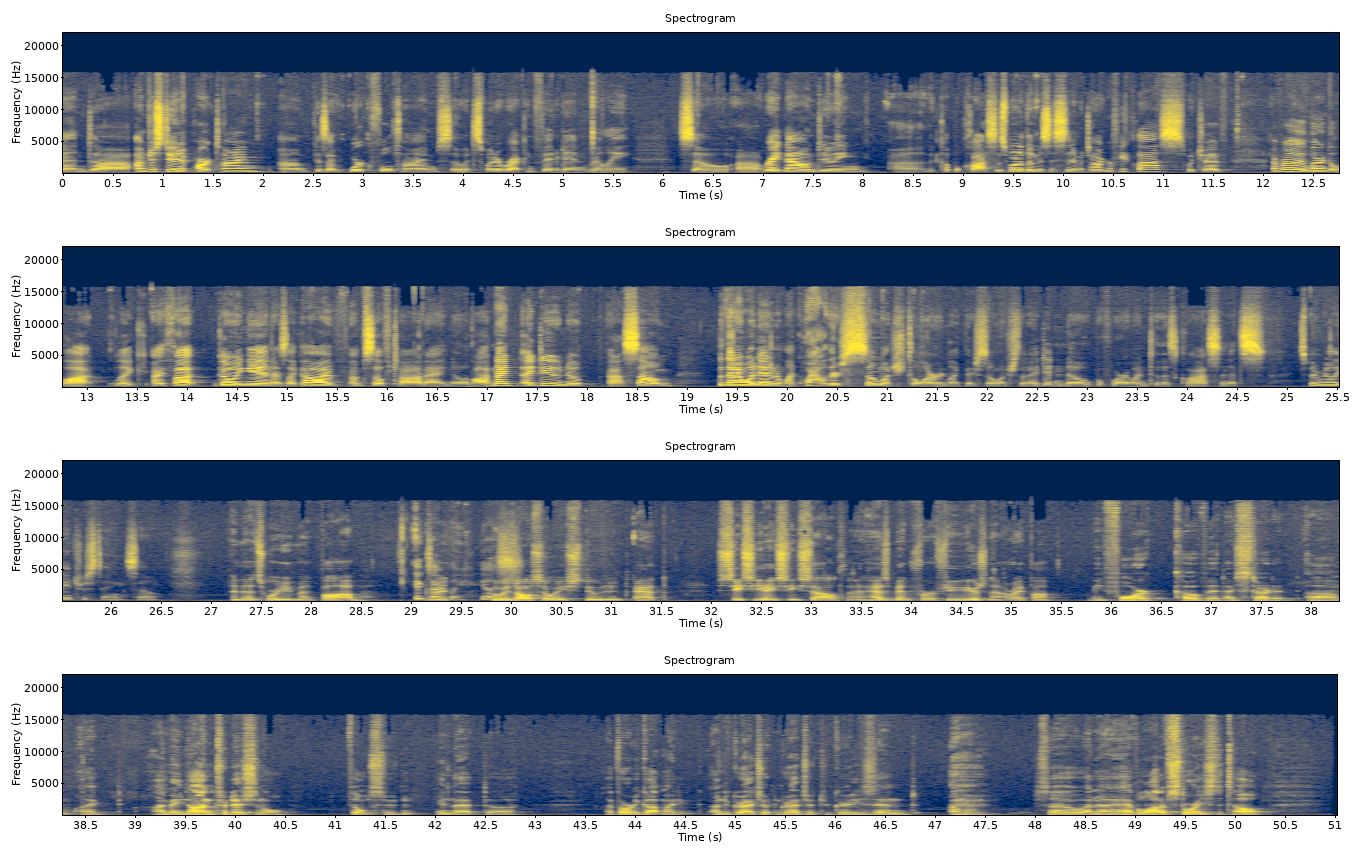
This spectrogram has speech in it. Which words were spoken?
and uh, I'm just doing it part time because I work full time. So it's whenever I can fit it in, really. So uh, right now I'm doing uh, a couple classes. One of them is a cinematography class, which I've I've really learned a lot. Like I thought going in, I was like, oh, I've, I'm self-taught. I know a lot, and I I do know uh, some. But then I went in and I'm like, wow, there's so much to learn. Like there's so much that I didn't know before I went into this class, and it's it's been really interesting. So And that's where you met Bob, right? exactly, yes. Who is also a student at CCAC South and has been for a few years now, right, Bob? Before COVID, I started. Um, I, I'm a non-traditional film student in that uh, I've already got my undergraduate and graduate degrees, and so and I have a lot of stories to tell.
